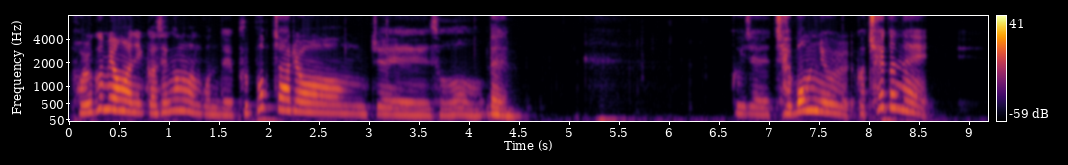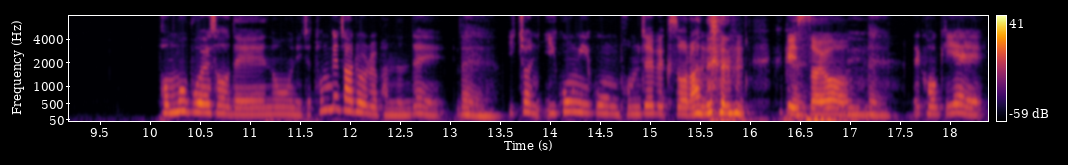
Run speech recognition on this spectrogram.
벌금형 하니까 생각난 건데, 불법 촬영죄에서, 네 그 이제 재범률, 그러니까 최근에 법무부에서 내놓은 이제 통계 자료를 봤는데, 네, 2020 범죄백서라는 그게 네. 있어요. 네. 네. 근데 거기에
